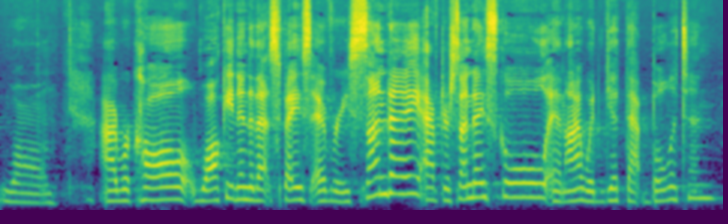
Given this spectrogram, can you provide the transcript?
wall. I recall walking into that space every Sunday after Sunday school, and I would get that bulletin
